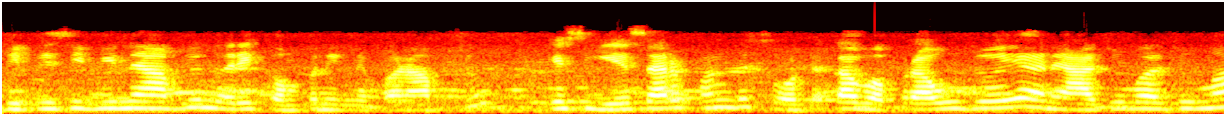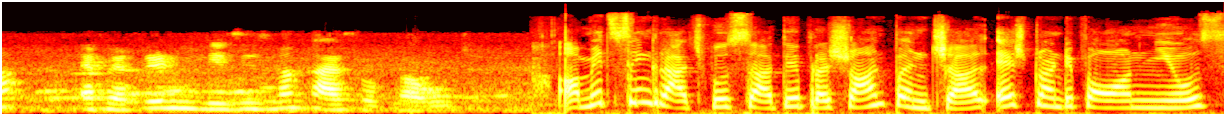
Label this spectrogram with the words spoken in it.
જીપીસીબીને આપશું, દરેક કંપનીને પણ આપશું કે સીએસઆર ફંડ સો ટકા વપરાવું જોઈએ અને આજુબાજુમાં એફેક્ટેડ વિલેજીસમાં ખાસ વપરાવવું જોઈએ. અમિત સિંહ રાજપૂત સાથે Prashant Panchal S twenty news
